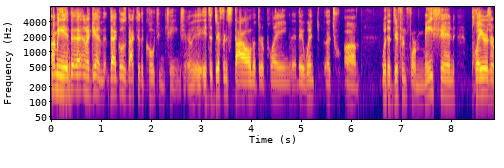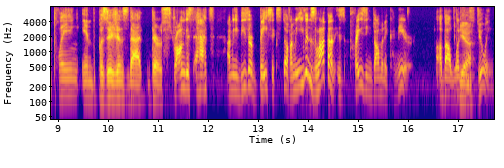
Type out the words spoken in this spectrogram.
I mean, and again, that goes back to the coaching change. I mean, it's a different style that they're playing. They- They went uh, um, with a different formation. Players are playing in the positions that they're strongest at. I mean, these are basic stuff. I mean, even Zlatan is praising Dominic Kinnear about what Yeah. he's doing.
